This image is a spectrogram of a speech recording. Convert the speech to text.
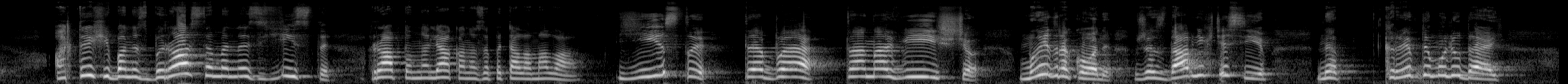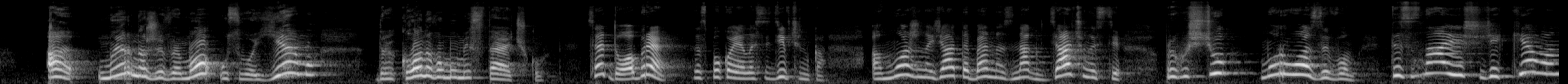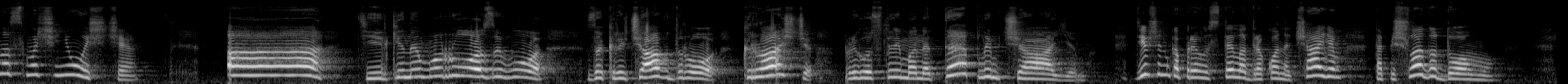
А ти хіба не збирався мене з'їсти? раптом налякано запитала мала. Їсти тебе та навіщо? Ми, дракони, вже з давніх часів не кривдимо людей, а мирно живемо у своєму драконовому містечку. Це добре, заспокоїлася дівчинка. А можна я тебе на знак вдячності пригощу морозивом? Ти знаєш, яке воно смачнюще. А, тільки не морозиво. закричав Дро. Краще пригости мене теплим чаєм. Дівчинка пригостила дракона чаєм та пішла додому.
